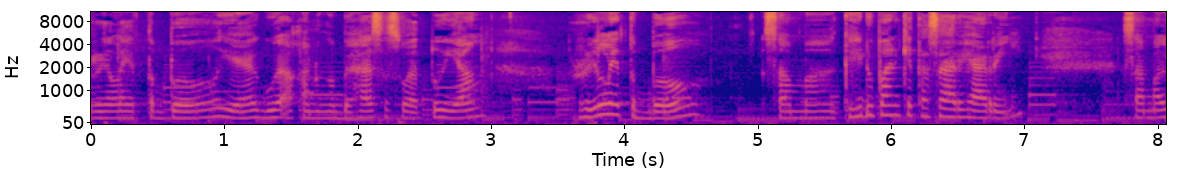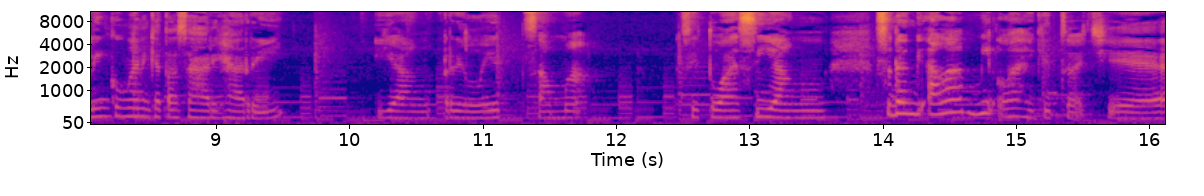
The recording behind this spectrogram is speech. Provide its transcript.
Relatable ya, gue akan ngebahas sesuatu yang relatable sama kehidupan kita sehari-hari, sama lingkungan kita sehari-hari yang relate sama situasi yang sedang dialami lah gitu aja.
